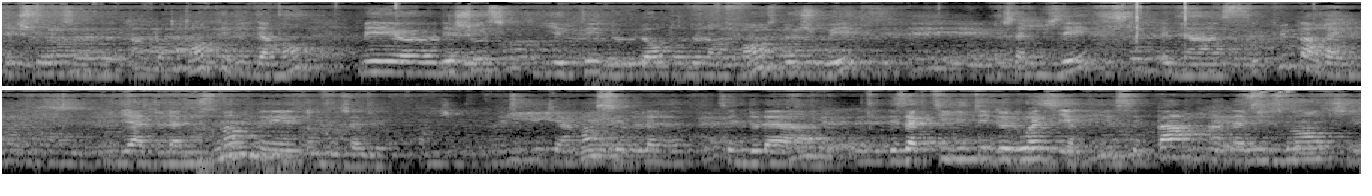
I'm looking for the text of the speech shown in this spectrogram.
des choses importantes évidemment, mais euh, des choses qui étaient de l'ordre de l'enfance, de jouer, de s'amuser, eh bien, c'est plus pareil. Il y a de l'amusement, mais avez dit avant, c'est de la, de la, des activités de loisirs. Mais ce n'est pas un amusement qui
